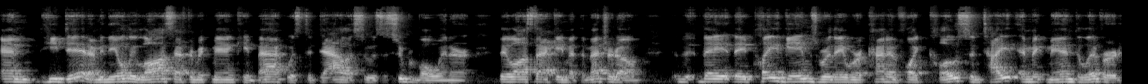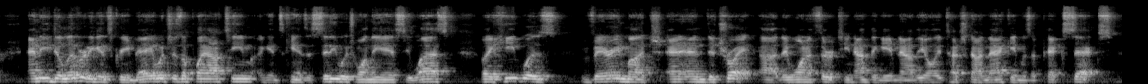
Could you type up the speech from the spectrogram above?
And he did. I mean, the only loss after McMahon came back was to Dallas, who was a Super Bowl winner. They lost that game at the Metrodome. They they played games where they were kind of like close and tight, and McMahon delivered. And he delivered against Green Bay, which is a playoff team, against Kansas City, which won the AFC West. Like he was very much, and, and Detroit, uh, they won a 13 nothing game. Now the only touchdown in that game was a pick six.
